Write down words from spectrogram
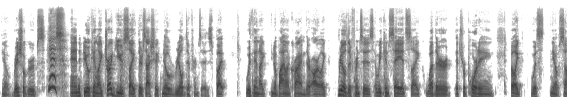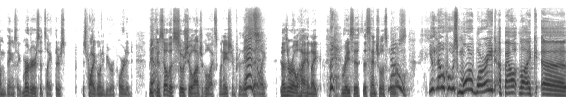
you know racial groups. Yes, and if you look in like drug use, like there's actually like no real differences, but within like you know violent crime, there are like real differences, and we can say it's like whether it's reporting, but like with you know some things like murders, it's like there's it's probably going to be reported, but yeah. you can still have a sociological explanation for this yes. that like doesn't rely on like but, racist essentialist beliefs. No. You know who's more worried about like uh,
